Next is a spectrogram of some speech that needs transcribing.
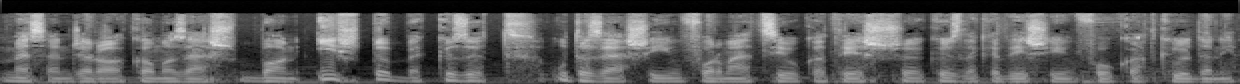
Messenger alkalmazásban is, többek között utazási információkat és közlekedési infókat küldeni.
